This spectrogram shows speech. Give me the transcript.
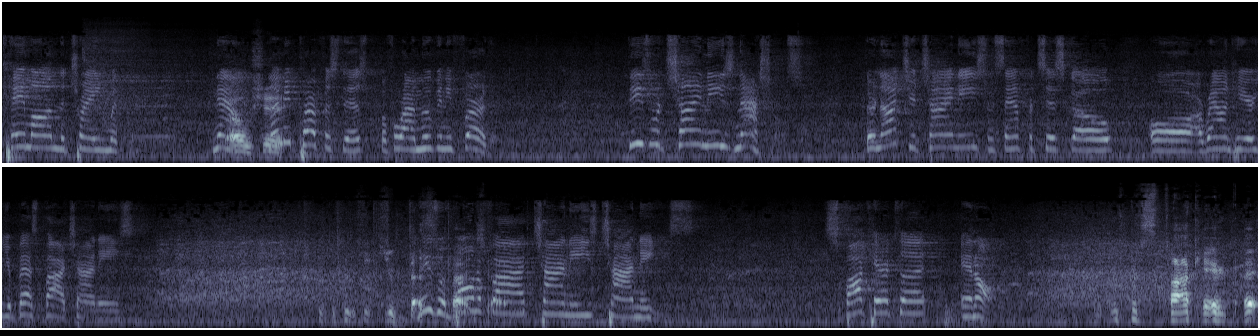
came on the train with me. Now, Oh, let me preface this before I move any further. These were Chinese nationals. They're not your Chinese from San Francisco or around here, your Best Buy Chinese. These were bona fide Chinese Chinese. Spock haircut and all. Spock haircut.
